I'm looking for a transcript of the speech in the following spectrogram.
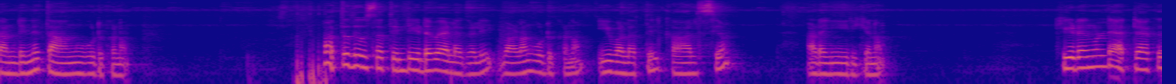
തണ്ടിന് താങ്ങു കൊടുക്കണം. പത്ത് ദിവസത്തിന്റെ ഇടവേളകളിൽ വളം കൊടുക്കണം. ഈ വളത്തിൽ കാൽസ്യം അടങ്ങിയിരിക്കണം. കീടങ്ങളുടെ അറ്റാക്ക്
